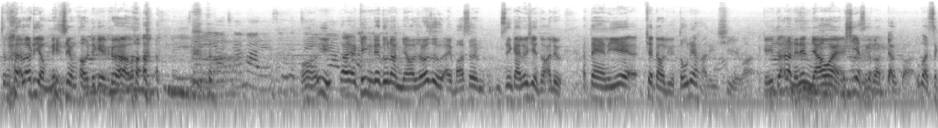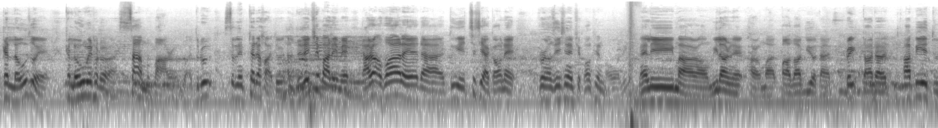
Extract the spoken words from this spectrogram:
ကျွန်တော်အဲ့လောက်တည်းအောင်မနေချင်ပါဘူးတကယ်ပြောတာပါချမ်းပါတယ်ဆိုတော့ ဟောအေးတာဂိမ်းနေတဲ့သုံးတာများကျွန်တော်တို့ဆိုအဲ့မာစတာစင်ကန်လို့ရှိရင်တော့အဲ့လိုအတန်လေးရဲ့ဖြတ်တောက်လေးကိုသုံးတဲ့ဟာလေးရှိရပါအကယ်တော့အဲ့ဒါနည်းနည်းများသွားရင်အရှိရစကလုံးပျောက်သွားဥပမာစကလုံးဆိုရင်ကလုံးပဲထွက်တော့တာစမပါတော့ဘူးသူတို့စလင်ဖြတ်တဲ့ဟာသူလေးလေးဖြစ်ပါလိမ့်မယ်ဒါတော့အဘွားလည်းဒါသူရဲ့ချစ်စရာကောင်းတဲ့ pronunciation ဖြစ်ကောင်းဖြစ်မှာပေါ့လေမန်လေးမှာတော့မီလာနဲ့ဟာတော့မှာပါသွားပြီးတော့ဒါ break ဒါဒါအားပေးတဲ့သူ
